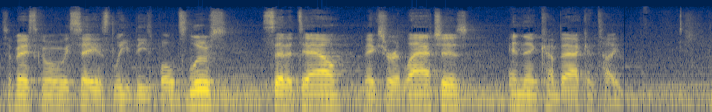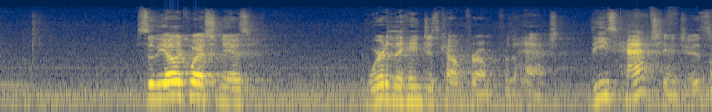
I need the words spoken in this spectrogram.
So basically what we say is leave these bolts loose, set it down, make sure it latches, and then come back and tighten. So the other question is, where do the hinges come from for the hatch? These hatch hinges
